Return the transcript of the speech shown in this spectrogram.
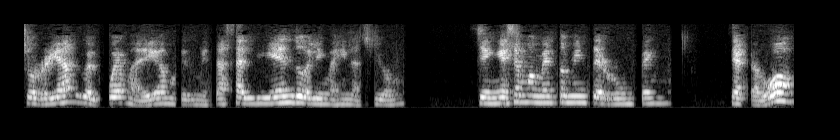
chorreando el poema, digamos que me está saliendo de la imaginación, si en ese momento me interrumpen, se acabó.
